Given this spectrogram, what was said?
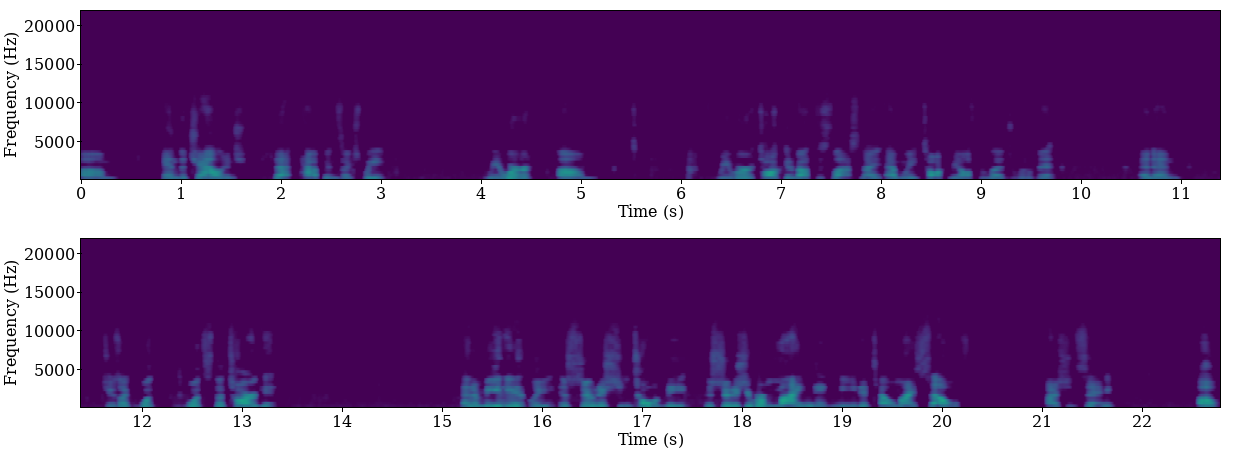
Um, and the challenge that happens next week, we were um, we were talking about this last night. Emily talked me off the ledge a little bit, and then she was like, "What? What's the target?" And immediately, as soon as she told me, as soon as she reminded me to tell myself, I should say, "Oh,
